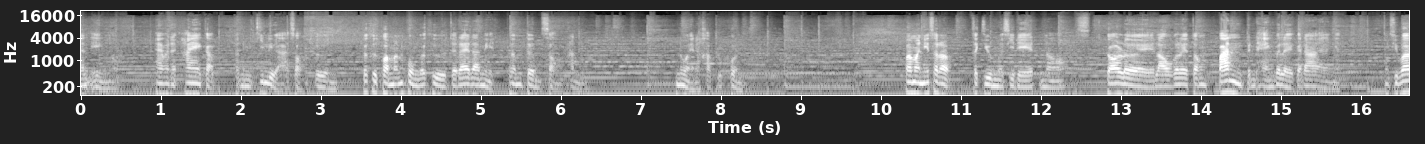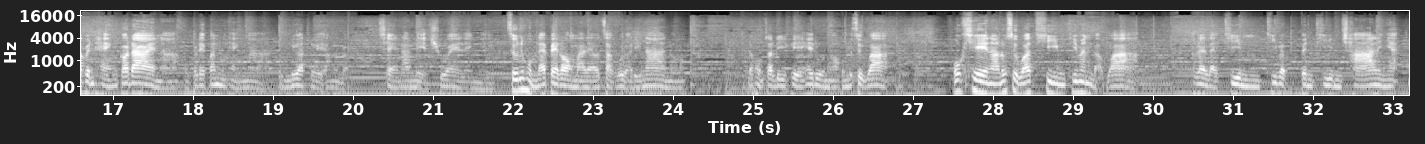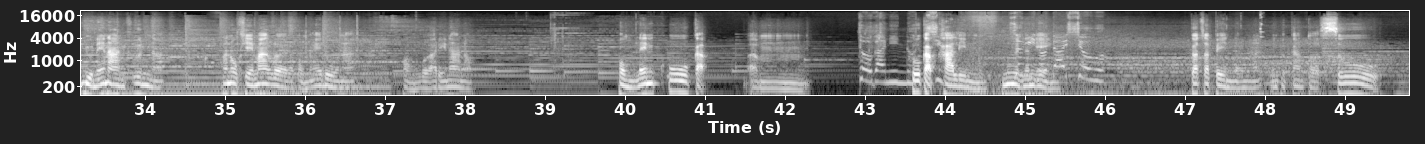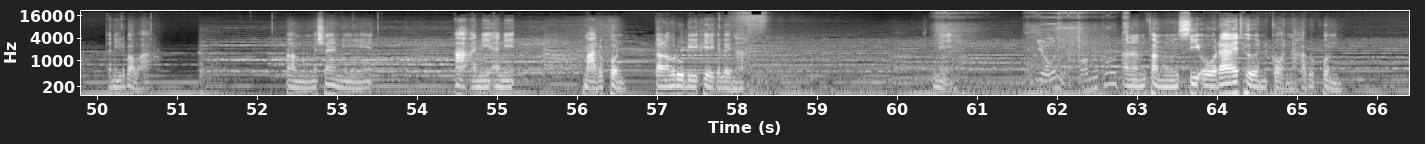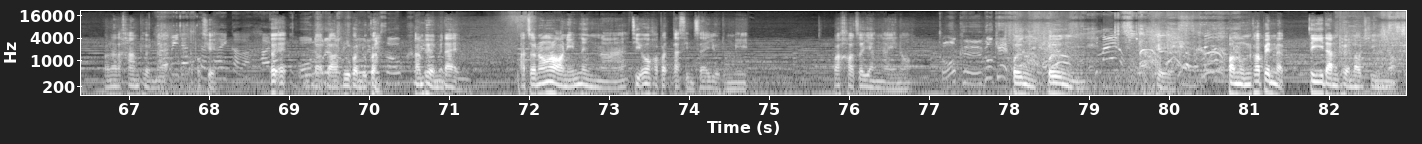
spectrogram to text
นั่นเองเนาะให้ให้กับพันธมิตรที่เหลือ 2 เทิร์นก็คือความมั่นคงก็คือจะได้ดาเมจเพิ่มเติม 2,000 หน่วยนะครับทุกคน ประมาณนี้สำหรับสกิล Mercedes เนาะก็เลยเราก็เลยต้องปั้นเป็นแทงไปเลยก็ได้อะไรเงี้ยผมคิดว่าเป็นแทงก็ได้นะ ผมก็เลยปั้นเป็นแทงมาเป็นเลือดเลยเอามาแบบแชร์ดาเมจช่วยอะไรอย่างงี้ ซึ่งที่ผมได้ไปลองมาแล้วจากเวอร์อารีนาเนาะเดี๋ยวผมจะรีเพย์ให้ดูเนาะผมรู้สึกว่า โอเคนะรู้สึกว่าทีมที่มันแบบว่าอะไรหลายๆทีมที่แบบเป็นทีมช้าอะไรเงี้ยอยู่ได้นานขึ้นนะมันโอเคมากเลยเดี๋ยวผมให้ดูนะ ของเวอร์อารีนาเนาะผมเล่นคู่กับคู่กับคารินมืดนั่นเอง ก็จะเป็นแล้วนะเป็นทุกการต่อสู้ อันนี้หรือเปล่าวะอืมไม่ใช่อันนี้ อะอันนี้อันนี้มาทุกคน เรามาดูรีเพย์กันเลยนะ นี่ อันนั้นฝั่งนู้น CO ได้เทิร์นก่อนนะครับทุกคนเราจะข้ามเทิร์นได้ โอเค เอ้ยเดี๋ยวราดูก่อนดูก่อน ข้ามเทิร์นไม่ได้ อาจจะต้องรอนิดนึงนะ GO เขาตัดสินใจอยู่ตรงนี้ ว่าเขาจะยังไงเนาะ ปึ้ง ปึ้ง โอเคฝั่งนู้นเขาเป็นแบบตีดันเทิร์นเราทิ้งเนาะ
